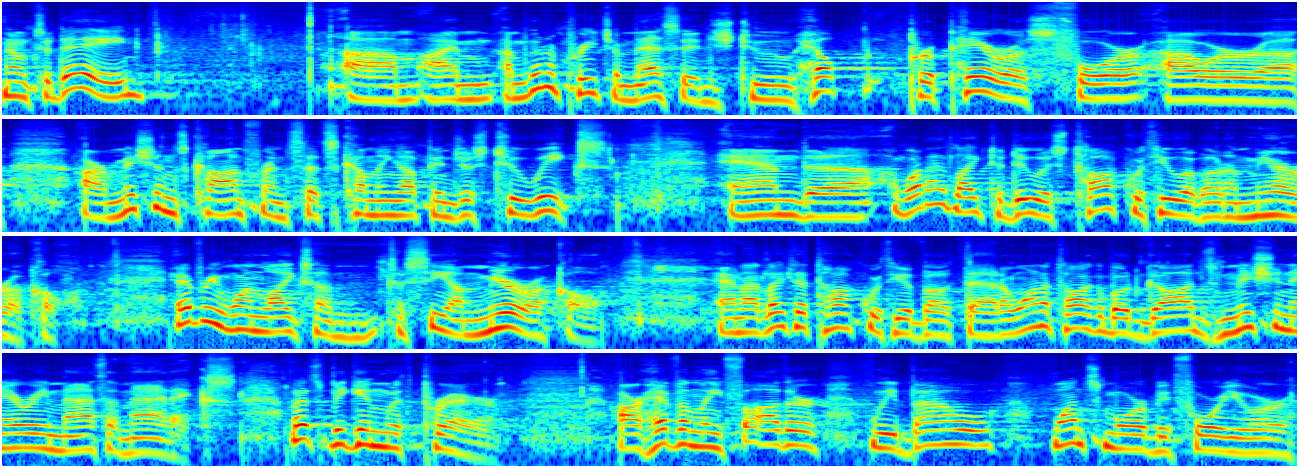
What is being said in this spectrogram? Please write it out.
Now, today, um, I'm, I'm going to preach a message to help prepare us for our, uh, our missions conference that's coming up in just two weeks. And uh, what I'd like to do is talk with you about a miracle. Everyone likes a, to see a miracle. And I'd like to talk with you about that. I want to talk about God's missionary mathematics. Let's begin with prayer. Our Heavenly Father, we bow once more before your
